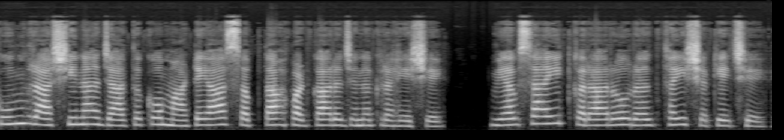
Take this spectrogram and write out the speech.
કુંભ રાશિના જાતકો માટે આ સપ્તાહ પડકારજનક રહેશે. વ્યવસાયિક કરારો રદ થઈ શકે છે.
